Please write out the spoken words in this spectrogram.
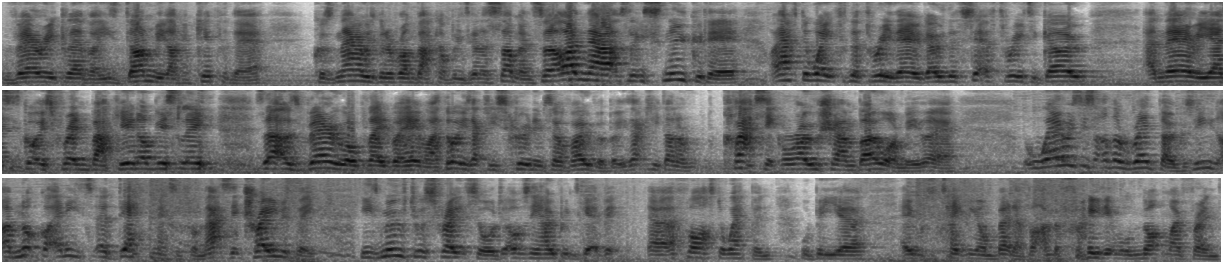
very clever. He's done me like a kipper there because now he's going to run back up and he's going to summon. So I'm now absolutely snookered here. I have to wait for the three. There we go. The set of three to go. And there he has. He's got his friend back in, obviously. So that was very well played by him. I thought he's actually screwed himself over, but he's actually done a classic Rochambeau on me there. Where is this other red, though? Because I've not got any uh, death message from That. That's it, trade with me. He's moved to a straight sword, obviously hoping to get a bit uh, a faster weapon, will be uh, able to take me on better. But I'm afraid it will not, my friend.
